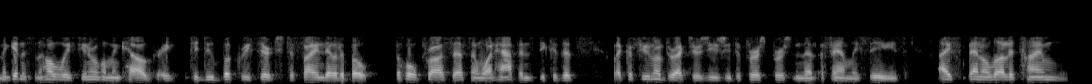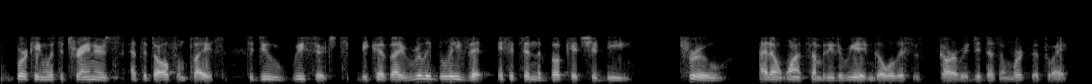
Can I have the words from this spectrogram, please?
McInnis and Holloway Funeral Home in Calgary to do book research to find out about the whole process and what happens because it's like a funeral director is usually the first person that a family sees. I spent a lot of time working with the trainers at the Dolphin Place to do research because I really believe that if it's in the book, it should be true I don't want somebody to read it and go, well, this is garbage. It doesn't work this way.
